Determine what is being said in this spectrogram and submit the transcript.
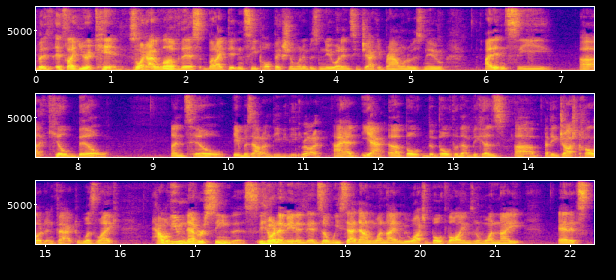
but it's, it's like you're a kid, so like I love this, but I didn't see Pulp Fiction when it was new. I didn't see Jackie Brown when it was new. I didn't see uh, Kill Bill until it was out on DVD. Really? I had yeah, uh, both both of them because uh, I think Josh Collard, in fact, was like, "How have you never seen this?" You know what I mean? And, and so we sat down one night and we watched both volumes in one night, and it's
